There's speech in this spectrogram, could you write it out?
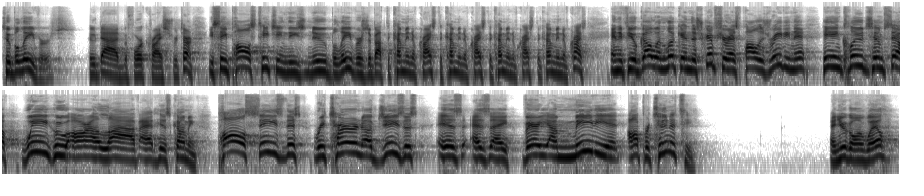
to believers who died before Christ's return. You see, Paul's teaching these new believers about the coming of Christ, the coming of Christ, the coming of Christ, the coming of Christ. And if you go and look in the scripture as Paul is reading it, he includes himself, we who are alive at his coming. Paul sees this return of Jesus as, as a very immediate opportunity. And you're going, well,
